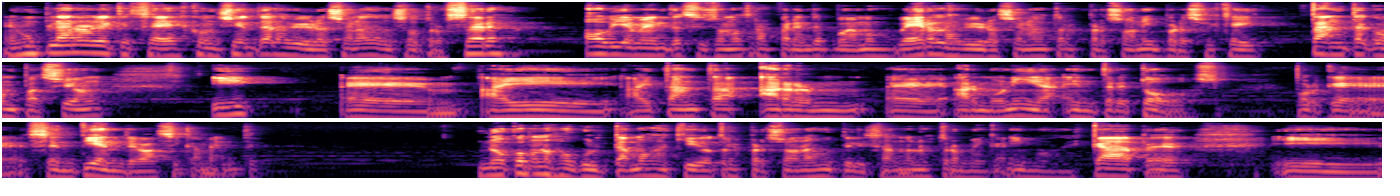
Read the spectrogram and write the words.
Es un plano en el que se es consciente de las vibraciones de los otros seres. Obviamente, si somos transparentes, podemos ver las vibraciones de otras personas y por eso es que hay tanta compasión y eh, hay, hay, tanta eh, armonía entre todos, porque se entiende básicamente. No como nos ocultamos aquí de otras personas utilizando nuestros mecanismos de escape y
